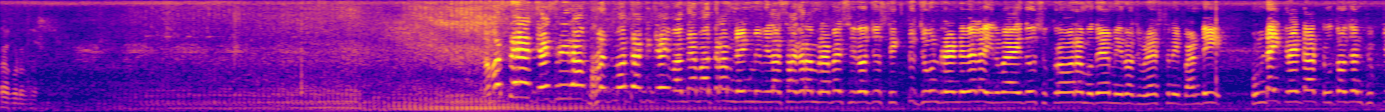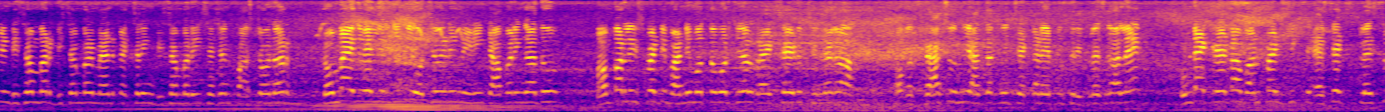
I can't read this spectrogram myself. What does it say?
పక్కన నమస్తే జై శ్రీరామ్ భరత్ మాతాకి జై. వందే మాత్రం. నేను మీ విలాసాగరం రమేష్. ఈరోజు సిక్స్త్ జూన్ రెండు వేల ఇరవై ఐదు శుక్రవారం ఉదయం ఈరోజు విడేస్తున్న బండి Hyundai Creta two thousand fifteen December December manufacturing December registration first owner. తొంభై ఐదు వేలు తిరిగింది వచ్చి రీడింగ్ టాపరింగ్ కాదు. బంపర్ లిస్ట్ పెట్టి బండి మొత్తం ఒరిజినల్ రైట్ సైడ్ చిన్నగా ఒక స్క్రాచ్ ఉంది. అంతకు మించి ఎక్కడ వేపిస్తే రిప్లేస్ కాలే. Hyundai Creta one point six SX plus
